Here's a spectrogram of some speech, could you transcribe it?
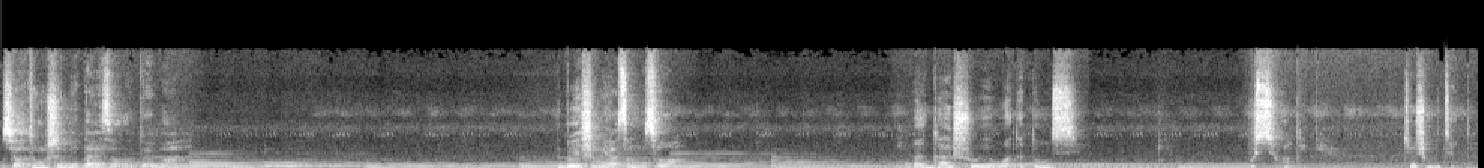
小洞是你带走的，对吧？你为什么要这么做？本该属于我的东西，不喜欢给别人，就这么简单。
